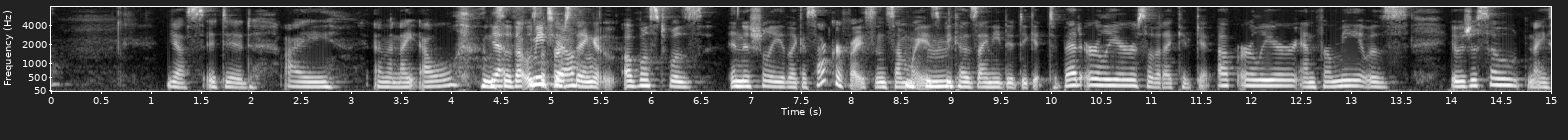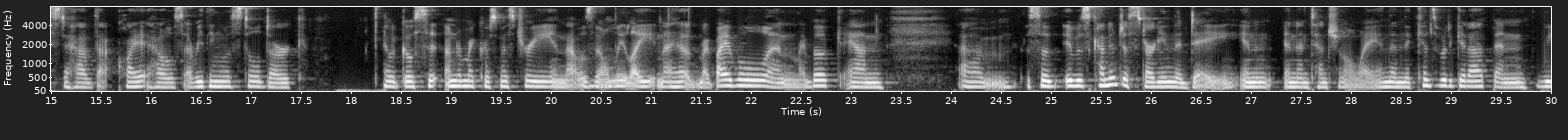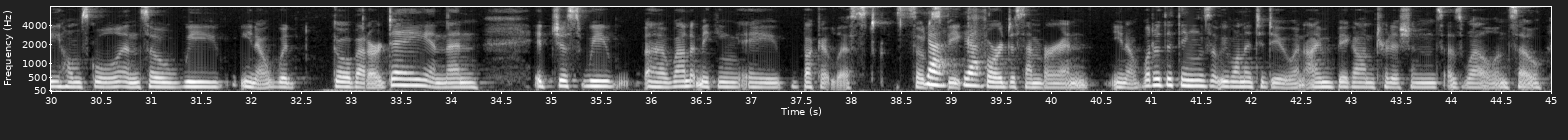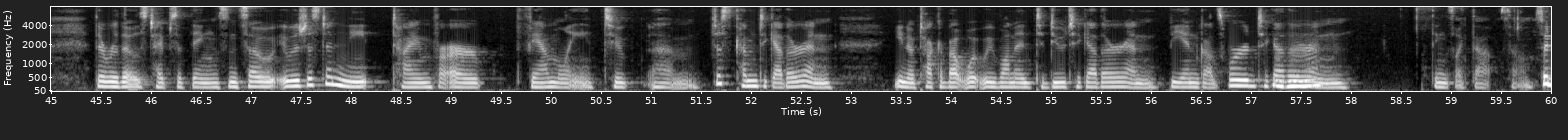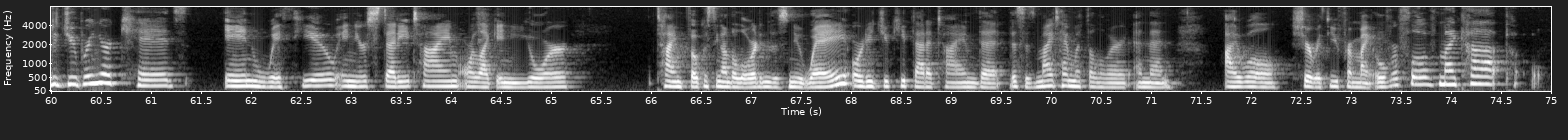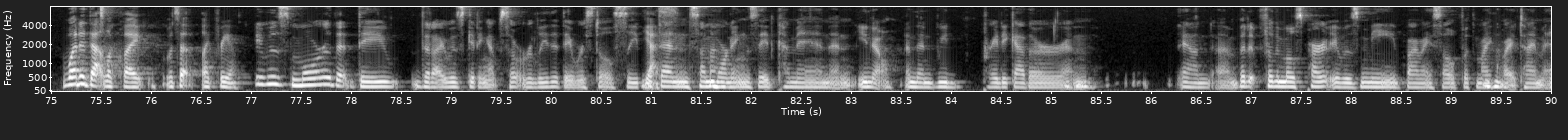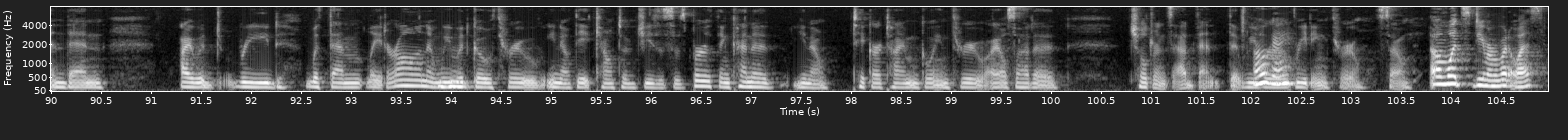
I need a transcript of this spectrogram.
Yes, it did. I am a night owl. And Yes, so that was the first too. thing. It almost was initially like a sacrifice in some ways Mm-hmm. because I needed to get to bed earlier so that I could get up earlier. And for me, it was, it was just so nice to have that quiet house. Everything was still dark. I would go sit under my Christmas tree and that was Mm-hmm. the only light. And I had my Bible and my book. And um, so it was kind of just starting the day in an intentional way. And then the kids would get up and we homeschool. And so we, you know, would go about our day. And then it just, we uh, wound up making a bucket list, so Yeah, to speak, yeah. for December. And, you know, what are the things that we wanted to do? And I'm big on traditions as well. And so there were those types of things. And so it was just a neat time for our family to um, just come together and, you know, talk about what we wanted to do together and be in God's word together Mm-hmm. and things like that. So, So did you bring your kids in with you in your study time or like in your time focusing on the Lord in this new way? Or did you keep that a time that this is my time with the Lord and then I will share with you from my overflow of my cup? What did that look like? What's that like for you? It was more that they that I was getting up so early that they were still asleep. Yes. But then some mm-hmm. mornings they'd come in and you know, and then we'd pray together mm-hmm. and and um, but it, for the most part it was me by myself with my mm-hmm. quiet time and then I would read with them later on and we mm-hmm. would go through, you know, the account of Jesus's birth and kind of, you know, take our time going through. I also had a children's advent that we Okay. were reading through. So Oh, what's do you remember what it was?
